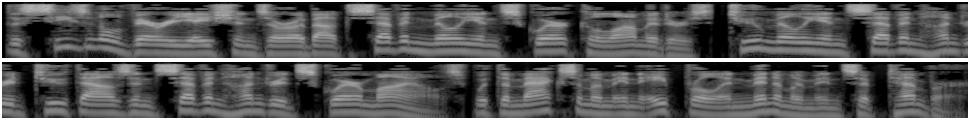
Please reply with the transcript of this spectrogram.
The seasonal variations are about 7 million square kilometers, 2,702,700 square miles, with the maximum in April and minimum in September.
